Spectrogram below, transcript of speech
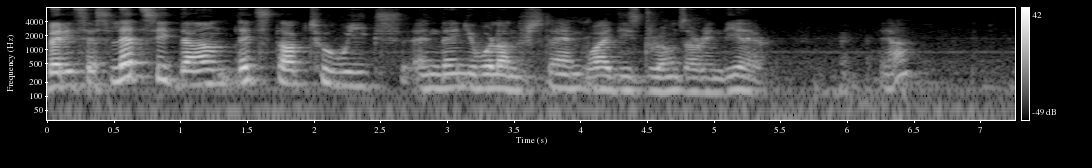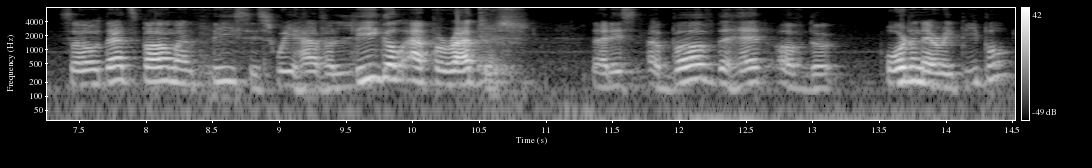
But it says let's sit down, let's talk two weeks, and then you will understand why these drones are in the air. Yeah? So that's Bauman's thesis. We have a legal apparatus that is above the head of the ordinary people,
